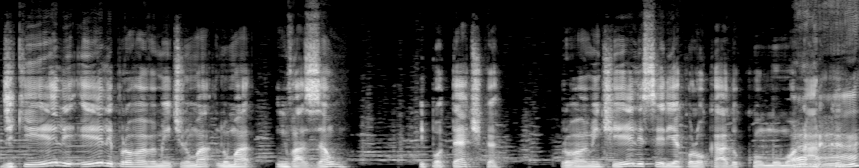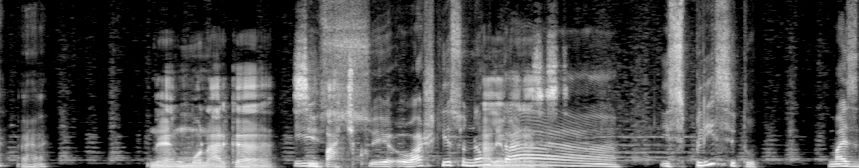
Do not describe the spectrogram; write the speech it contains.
de que ele, ele provavelmente numa, numa invasão hipotética, provavelmente ele seria colocado como monarca. Uhum, uhum. Né? Um monarca isso, simpático. Eu acho que isso não está explícito, mas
